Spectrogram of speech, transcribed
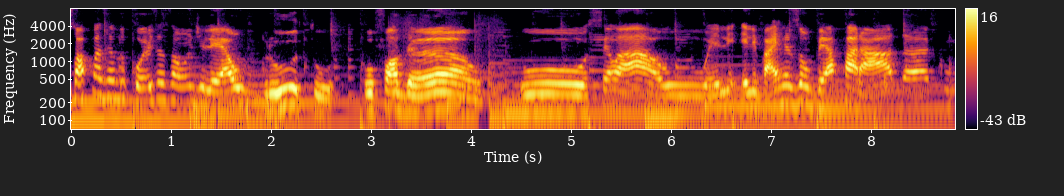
só fazendo coisas onde ele é o bruto, o fodão, o, sei lá, o ele, ele vai resolver a parada com,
